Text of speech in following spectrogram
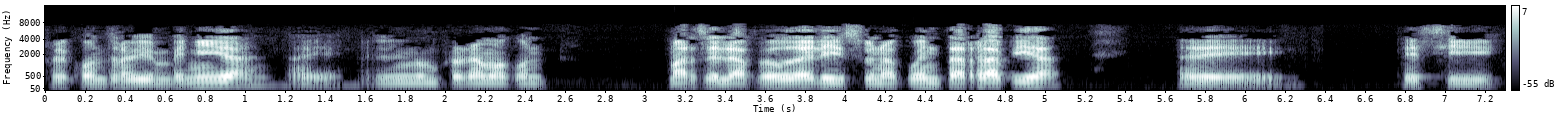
recontra bienvenida. Eh, en un programa con Marcela Feudale hizo una cuenta rápida de si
